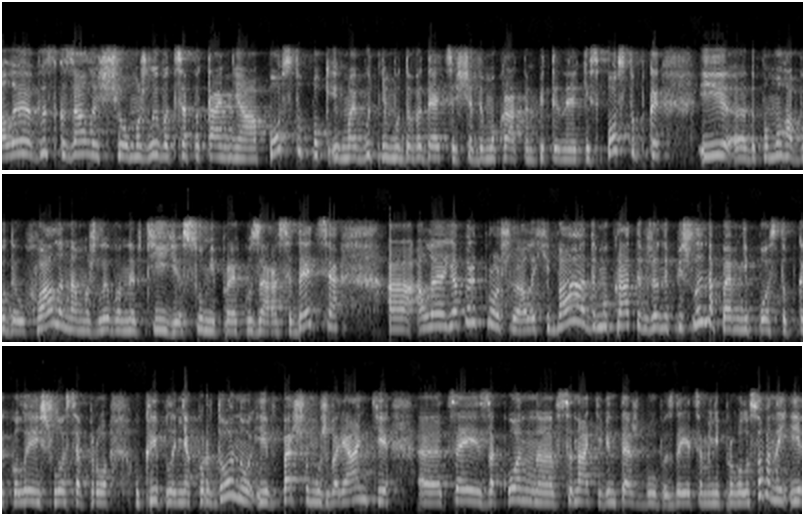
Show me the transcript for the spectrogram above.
Але ви сказали, що можливо це питання поступок, і в майбутньому доведеться ще демократам піти на якісь поступки, і е, допомога буде ухвалена, можливо, не в тій сумі, про яку зараз йдеться. Але я перепрошую, але хіба демократи вже не пішли на певні поступки, коли йшлося про укріплення кордону? І в першому ж варіанті е, цей закон е, в сенаті він теж був здається мені проголосований, і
